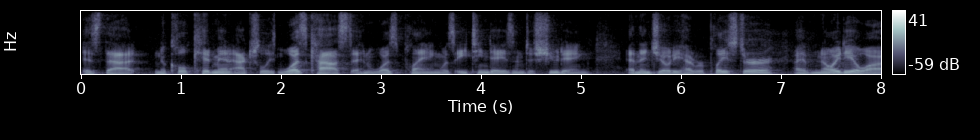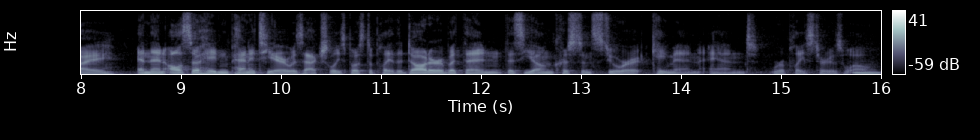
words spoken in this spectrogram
is that Nicole Kidman actually was cast and was playing, was 18 days into shooting. And then Jodie had replaced her. I have no idea why. And then also Hayden Panettiere was actually supposed to play the daughter, but then this young Kristen Stewart came in and replaced her as well. Mm.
